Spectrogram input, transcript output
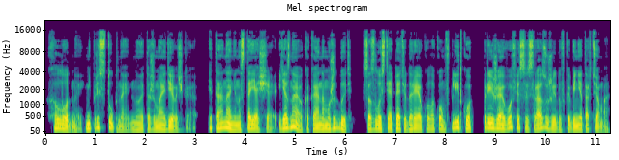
холодной, неприступной, но это же моя девочка. Это она не настоящая. Я знаю, какая она может быть. Со злости опять ударяю кулаком в плитку, приезжаю в офис и сразу же иду в кабинет Артема.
